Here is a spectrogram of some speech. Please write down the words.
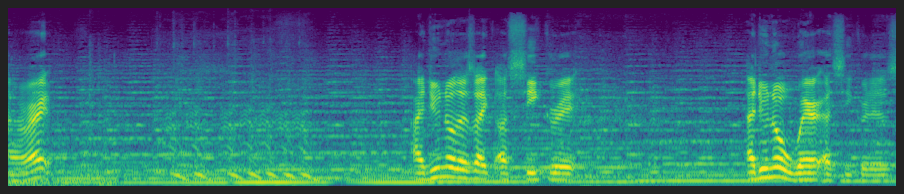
All right. I do know there's like a secret. I do know where a secret is.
